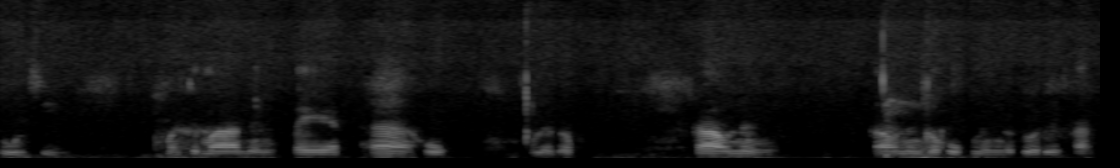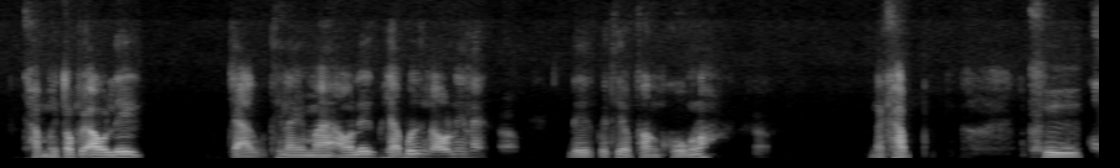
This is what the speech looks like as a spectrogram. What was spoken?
ศูนย์สี่มันจะมาหนึ่งแปดห้าหกแล้วก็เก้าหนึ่งเก้าหนึ่งกับหกหนึ่งก็ตัวเดียวกันครับไม่ต้องไปเอาเลขจากที่ไหนมาเอาเลขพญาบึ้งเรานี่แหละครับเลขไปเทียบฟังโค้งเนาะครับนะครับ คือโค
